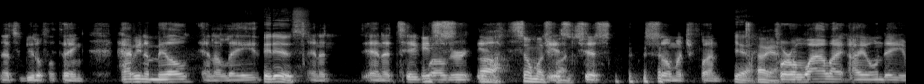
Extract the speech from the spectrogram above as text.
that's a beautiful thing. Having a mill and a lathe it is. and a and a TIG it's welder is, oh, so much is fun. just so much fun. Yeah. Oh yeah. For a while, I, I owned a,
